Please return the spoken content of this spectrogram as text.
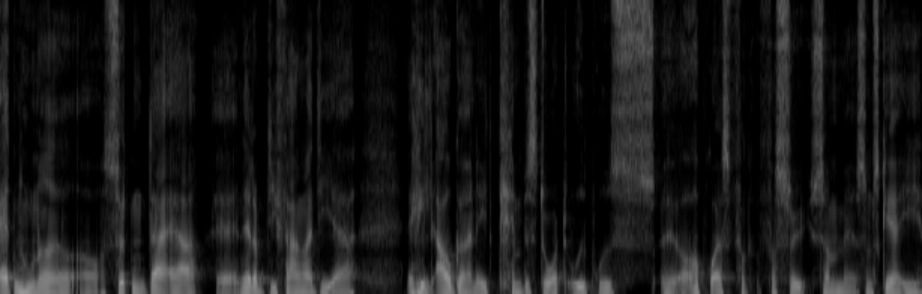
1817, der er øh, netop de fanger, de er er helt afgørende. Et kæmpestort udbruds- øh, og oprørsforsøg, som, øh, som sker i,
